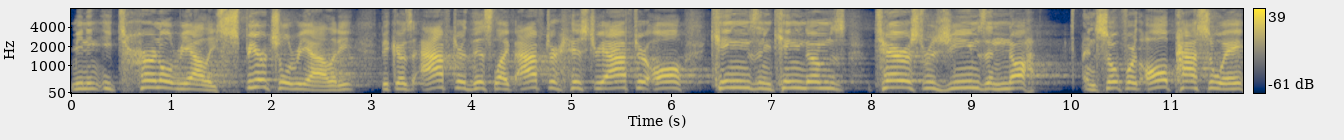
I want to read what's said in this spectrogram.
meaning eternal reality, spiritual reality, because after this life, after history, after all kings and kingdoms, terrorist regimes, and not, and so forth all pass away,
